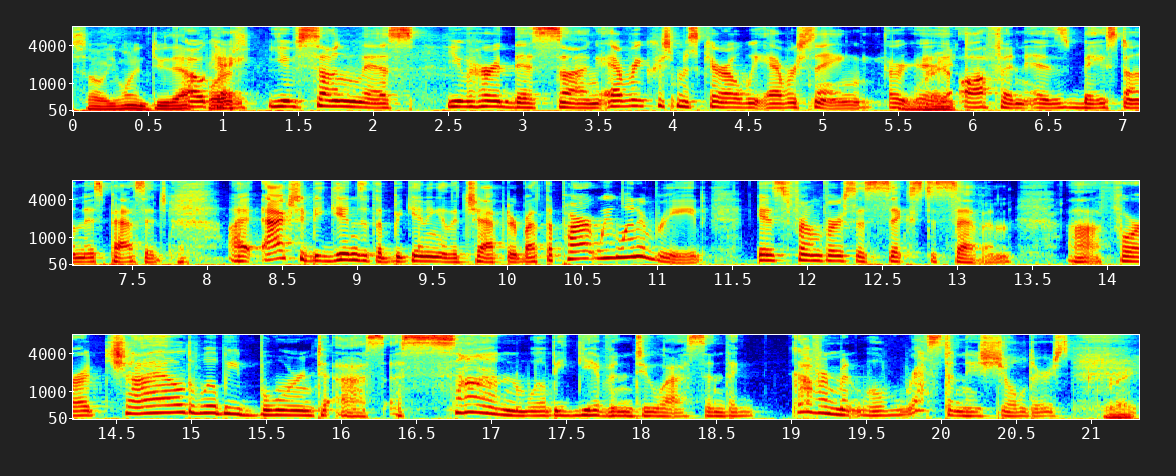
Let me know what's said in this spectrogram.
So you want to do that Okay, you've sung this. You've heard this sung. Every Christmas carol we ever sing, or uh, Right. often, is based on this passage. Uh, It actually begins at the beginning of the chapter, but the part we want to read is from verses six to seven. Uh, For a child will be born to us, a son will be given to us, and the government will rest on his shoulders. Right.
